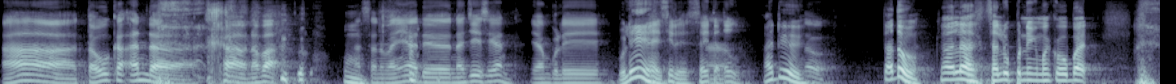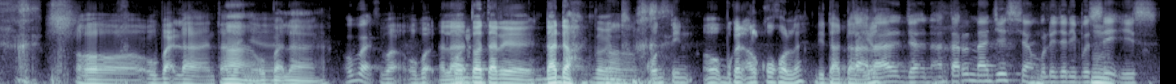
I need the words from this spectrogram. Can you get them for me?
Ah, tahukah anda? ha, nampak? Asal namanya ada najis kan yang boleh Eh, Boleh. serius, saya tak tahu. Ada. tahu. Tak tahu. Alah, selalu pening makan ubat. Oh, ubat lah Ha, antaranya. ubat lah. Ubat. Sebab ubat Alah, tu antara dadah tu kan. ha, konten oh bukan alkohol eh di dada Tak ya. lah, antara najis yang boleh jadi bersih is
